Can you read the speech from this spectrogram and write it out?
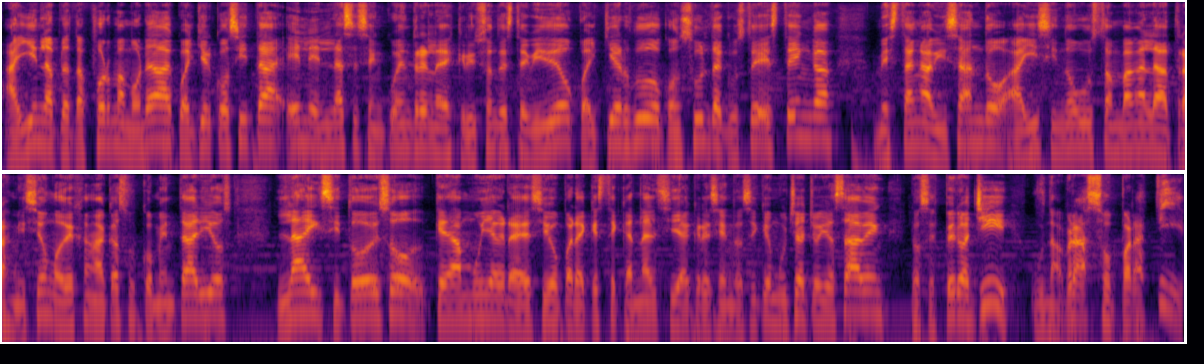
ahí en la plataforma morada, cualquier cosita, el enlace se encuentra en la descripción de este video, cualquier duda o consulta que ustedes tengan, me están avisando, ahí si no gustan van a la transmisión o dejan acá sus comentarios, likes y todo eso, queda muy agradecido para que este canal siga creciendo. Así que muchachos ya saben, los espero allí, un abrazo para ti.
